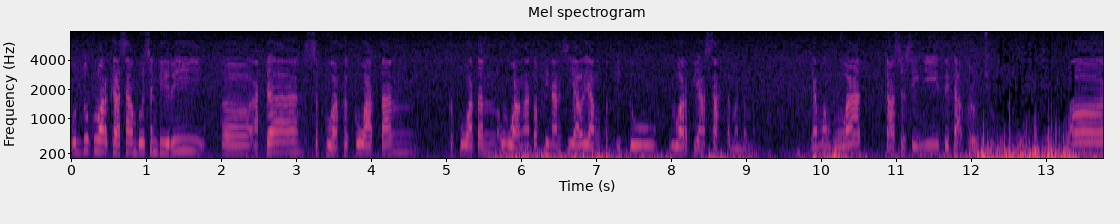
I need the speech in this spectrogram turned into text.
Untuk keluarga Sambo sendiri eh, ada sebuah kekuatan kekuatan uang atau finansial yang begitu luar biasa teman-teman. Yang membuat kasus ini tidak berujung eh,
